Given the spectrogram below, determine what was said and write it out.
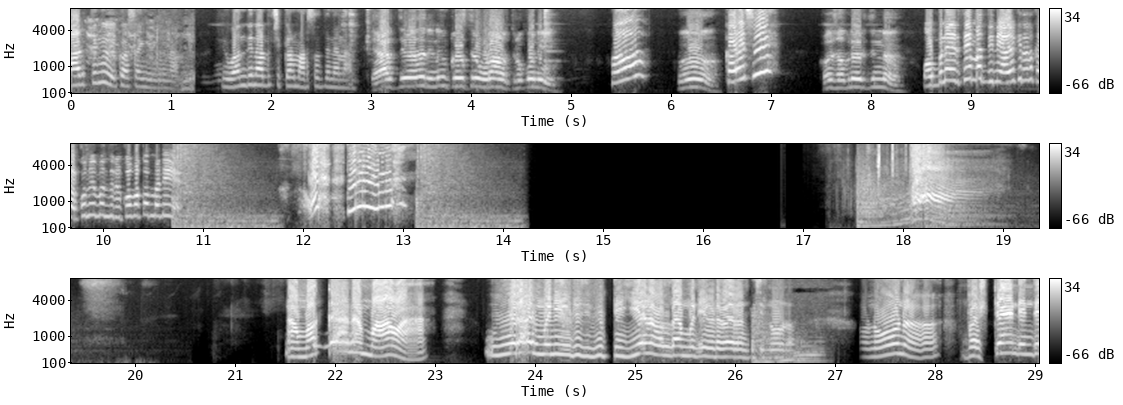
ಎರಡ್ ತಿಂಗಳು ಕಳ್ಸಂಗಿಲ್ರಿ ನಾನು ಈ ಒಂದಿನ ಚಿಕನ್ ಮಾಡ್ಸತ್ತೇನೆ ನಾನು. ಯಾರ್ ತಿಂಗಳ ನಿನಗೂ ಕಳಿಸ್ತೀನಿ ಓಡ ತಿಳ್ಕೊನಿ. ಹಾ? ಹ್ಮ್ ಕಳಿಸಿ? ಕಳ್ಸಿ ಒಬ್ಬನೇ ಇರ್ತೀನಿ ನಾ ಒಬ್ಬನೇ ಇರ್ತಿ ಮತ್ತೆ ನೀನ್ ಯಾವಾಗ ಕರ್ಕೊಂಡ್ ಬಂದು ಇಳ್ಕೊಬೇಕ ಮಾಡಿ. ನಮ್ಮ ಅಕ್ಕ ನಮ್ಮ ಮಾವ ಊರಾಗ ಮನಿ ಹಿಡಿದ್ ಬಿಟ್ಟು ಏನ್ ಹೊಲ್ದಾಗ ಮನಿ ಹಿಡ್ದಾರಂತಿ ನೋಡು. ನೋಡು ಬಸ್ ಸ್ಟ್ಯಾಂಡ್ ಇಂದ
